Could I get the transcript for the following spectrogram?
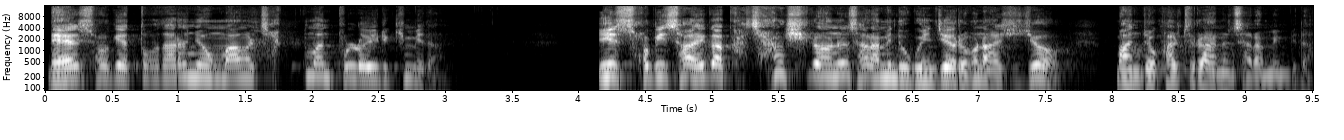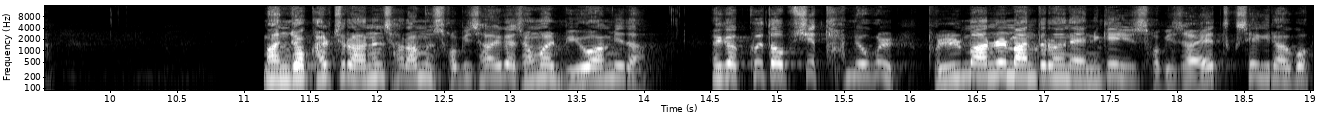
내 속에 또 다른 욕망을 자꾸만 불러일으킵니다. 이 소비 사회가 가장 싫어하는 사람이 누구인지 여러분 아시죠? 만족할 줄 아는 사람입니다. 만족할 줄 아는 사람은 소비 사회가 정말 미워합니다. 그러니까 끝없이 탐욕을 불만을 만들어내는 게 이 소비사의 특색이라고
